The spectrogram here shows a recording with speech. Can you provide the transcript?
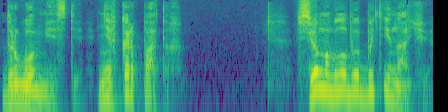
в другом месте, не в Карпатах, все могло бы быть иначе.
